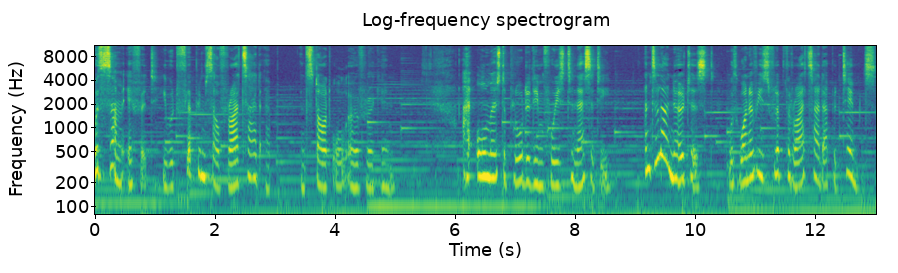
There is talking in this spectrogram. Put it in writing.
With some effort, he would flip himself right side up and start all over again. I almost applauded him for his tenacity until I noticed, with one of his flip the right side up attempts,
